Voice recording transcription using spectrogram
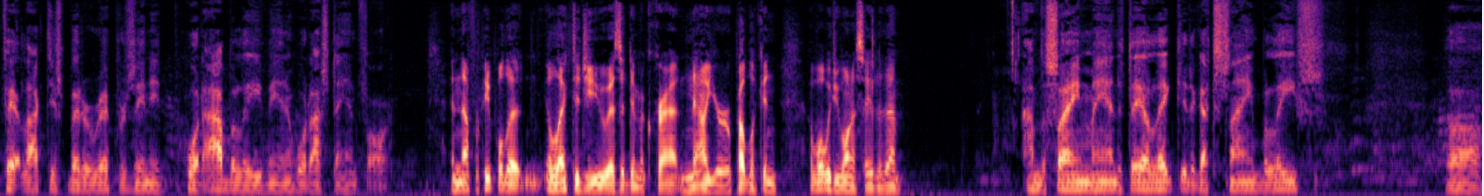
felt like this better represented what I believe in and what I stand for. And now, for people that elected you as a Democrat and now you're a Republican, what would you want to say to them? I'm the same man that they elected. I got the same beliefs. Uh,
